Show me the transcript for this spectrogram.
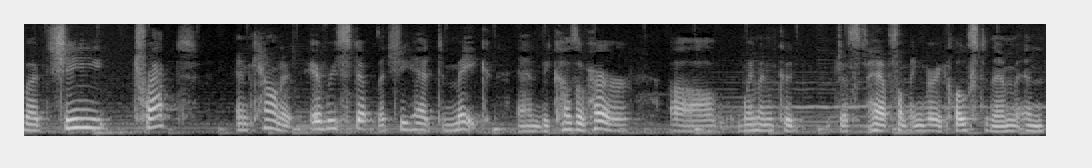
but she tracked and counted every step that she had to make. And because of her, uh, women could just have something very close to them and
